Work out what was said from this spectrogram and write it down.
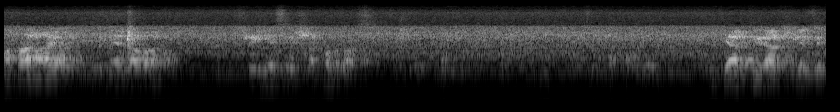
മഹാനായ ഒരു നേതാവാണ് ശ്രീ എസ് സി ഷൺമുഖദാസ്. വിദ്യാർത്ഥി രാഷ്ട്രീയത്തിൽ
